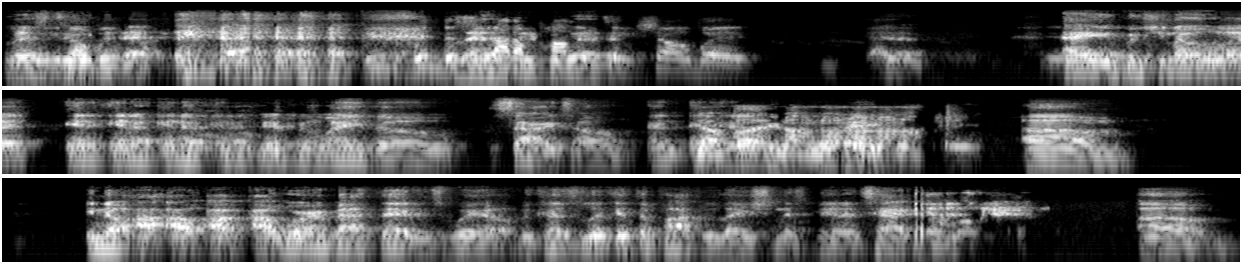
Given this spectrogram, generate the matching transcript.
let's you do know, that. We, we, this let's is not a politics show, but. Yeah. Yeah, hey, yeah, but you know what? In, in a in a in a different way, though. Sorry, Tom. And, no, but no, no, no, no, no. Um, you know, I, I I worry about that as well because look at the population that's being attacked. Um,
